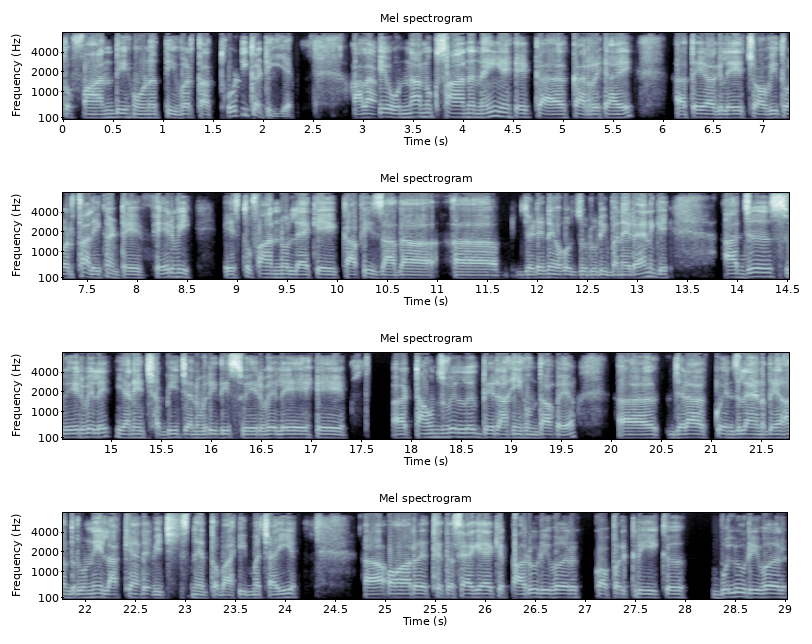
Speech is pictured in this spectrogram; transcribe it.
ਤੂਫਾਨ ਦੀ ਹੁਣ ਤੀਵਰਤਾ ਥੋੜੀ ਘਟੀ ਹੈ। ਹਾਲਾਂਕਿ ਉਹਨਾਂ ਨੁਕਸਾਨ ਨਹੀਂ ਇਹ ਕਰ ਰਿਹਾ ਹੈ ਅਤੇ ਅਗਲੇ 24 ਤੋਂ 48 ਘੰਟੇ ਫੇਰ ਵੀ ਇਸ ਤੂਫਾਨ ਨੂੰ ਲੈ ਕੇ ਕਾਫੀ ਜ਼ਿਆਦਾ ਜਿਹੜੇ ਨੇ ਉਹ ਜ਼ਰੂਰੀ ਬਣੇ ਰਹਿਣਗੇ। ਅੱਜ ਸਵੇਰ ਵੇਲੇ, ਯਾਨੀ 26 ਜਨਵਰੀ ਦੀ ਸਵੇਰ ਵੇਲੇ ਇਹ ਟਾਊਨਸਵਿਲ ਦੇ ਰਾਹੀਂ ਹੁੰਦਾ ਹੋਇਆ ਜਿਹੜਾ ਕੁਇਨਜ਼ਲੈਂਡ ਦੇ ਅੰਦਰੂਨੀ ਇਲਾਕਿਆਂ ਦੇ ਵਿੱਚ ਇਸਨੇ ਤਬਾਹੀ ਮਚਾਈ ਹੈ। ਔਰ ਇੱਥੇ ਦੱਸਿਆ ਗਿਆ ਹੈ ਕਿ Paroo river, Copper creek, Bulloo river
